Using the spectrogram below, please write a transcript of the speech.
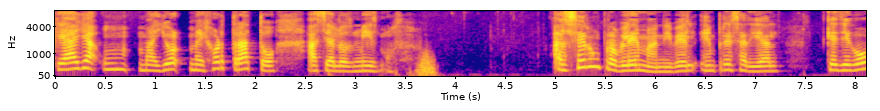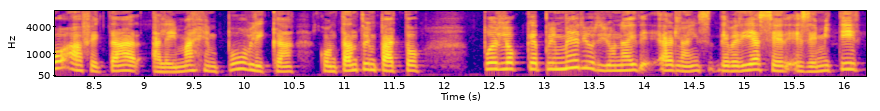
que haya un mayor, mejor trato hacia los mismos. Al ser un problema a nivel empresarial que llegó a afectar a la imagen pública con tanto impacto, pues lo que primero United Airlines debería hacer es emitir,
